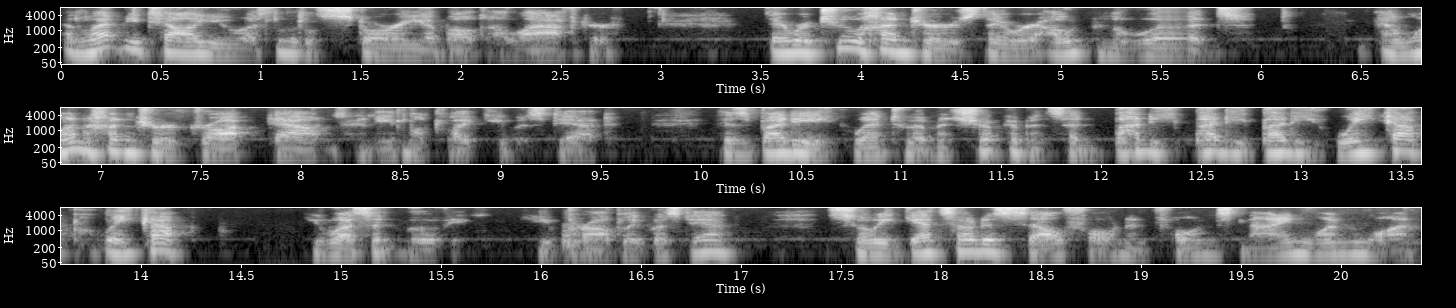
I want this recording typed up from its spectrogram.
And let me tell you a little story about a laughter. There were two hunters, they were out in the woods, and one hunter dropped down and he looked like he was dead. His buddy went to him and shook him and said, Buddy, buddy, buddy, wake up, wake up. He wasn't moving. He probably was dead. So he gets out his cell phone and phones 911.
